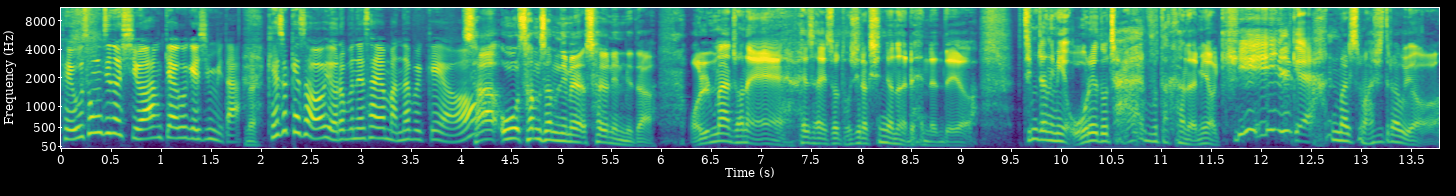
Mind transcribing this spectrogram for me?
배우 송진호 씨와 함께하고 계십니다. 네. 계속해서 여러분의 사연 만나볼게요. 4533님의 사연입니다. 얼마 전에 회사에서 도시락 신년을 했는데요. 팀장님이 올해도 잘 부탁한다며 길게 한 말씀 하시더라고요.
